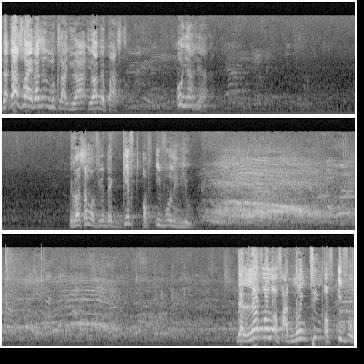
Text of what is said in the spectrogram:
That, that's why it doesn't look like you, are, you have a past. Oh, yeah, yeah. Because some of you, the gift of evil in you. The level of anointing of evil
